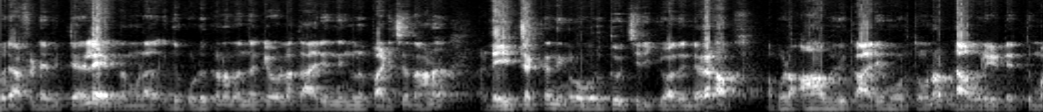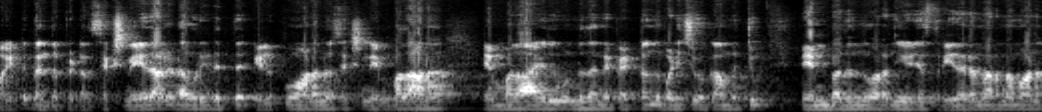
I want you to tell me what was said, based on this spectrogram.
ഒരു അഫിഡവിറ്റ് അല്ലേ? നമ്മൾ ഇത് കൊടുക്കണം എന്നൊക്കെയുള്ള കാര്യം നിങ്ങൾ പഠിച്ചതാണ്. ഡേറ്റ് ഒക്കെ നിങ്ങൾ ഓർത്തു വെച്ചിരിക്കും അതിന്റെ കേട്ടോ? അപ്പോൾ ആ ഒരു കാര്യം ഓർത്തോണം. ഡൗറി ഡെത്തുമായിട്ട് ബന്ധപ്പെട്ട സെക്ഷൻ ഏതാണ് ഡൗറി ഡെത്ത്? എളുപ്പമാണല്ലോ സെക്ഷൻ എൺപതാണ്. എൺപതായതുകൊണ്ട് തന്നെ പെട്ടെന്ന് പഠിച്ചു വെക്കാൻ പറ്റും. എൺപത് എന്ന് പറഞ്ഞു കഴിഞ്ഞാൽ സ്ത്രീധന മരണമാണ്.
